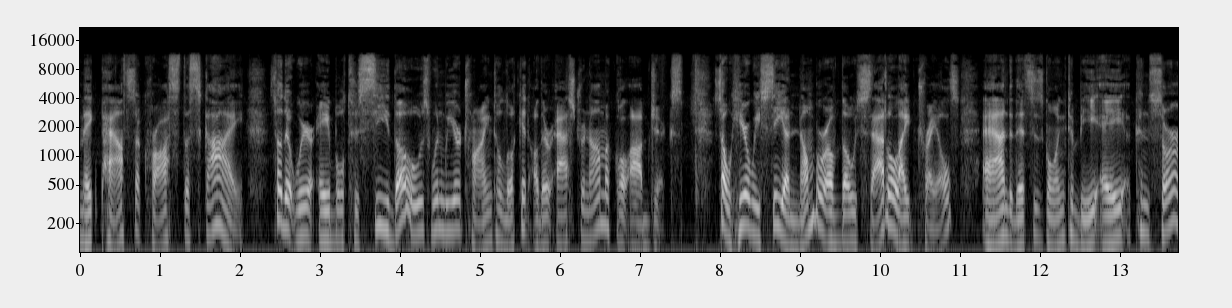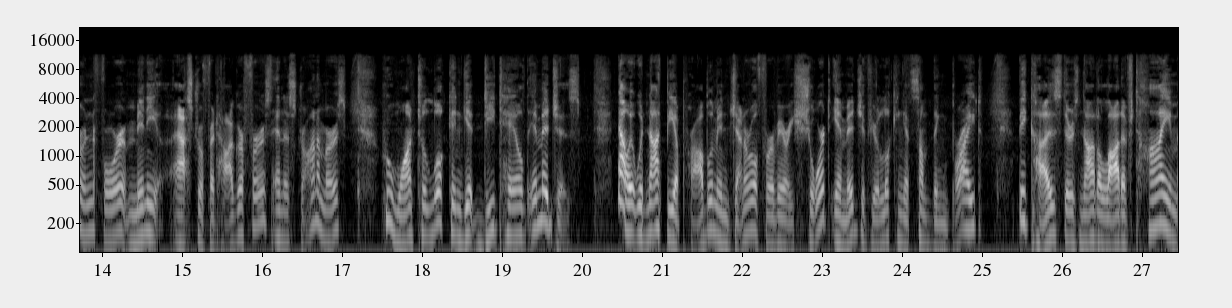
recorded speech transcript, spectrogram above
make paths across the sky so that we're able to see those when we are trying to look at other astronomical objects. So here we see a number of those satellite trails. And this is going to be a concern for many astrophotographers and astronomers who want to look and get detailed images. Now it would not be a problem in general for a very short image if you're looking at something bright because there's not a lot of time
